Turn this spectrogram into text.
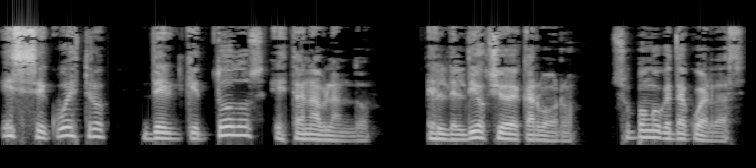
Ese secuestro del que todos están hablando, el del dióxido de carbono. Supongo que te acuerdas.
